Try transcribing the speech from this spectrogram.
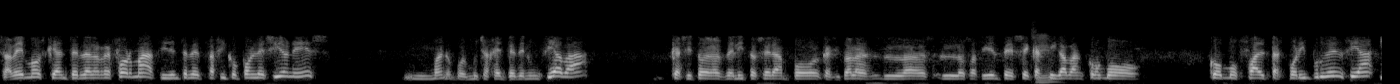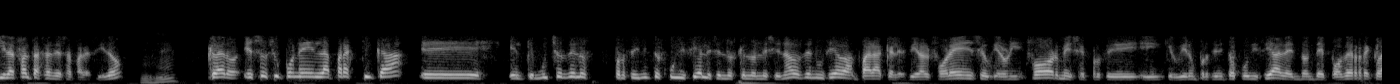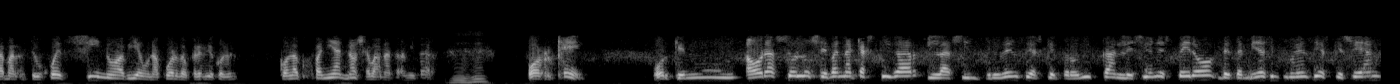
Sabemos que antes de la reforma, accidentes de tráfico con lesiones, mm, bueno, pues mucha gente denunciaba, casi todos los delitos eran por, casi todos los accidentes se castigaban como, como faltas por imprudencia y las faltas han desaparecido. Claro, eso supone en la práctica eh, el que muchos de los procedimientos judiciales en los que los lesionados denunciaban para que les diera el forense, hubiera un informe y, que hubiera un procedimiento judicial en donde poder reclamar ante un juez si no había un acuerdo previo con, con la compañía, no se van a tramitar. ¿Por qué? Porque mm, ahora solo se van a castigar las imprudencias que produzcan lesiones, pero determinadas imprudencias que sean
